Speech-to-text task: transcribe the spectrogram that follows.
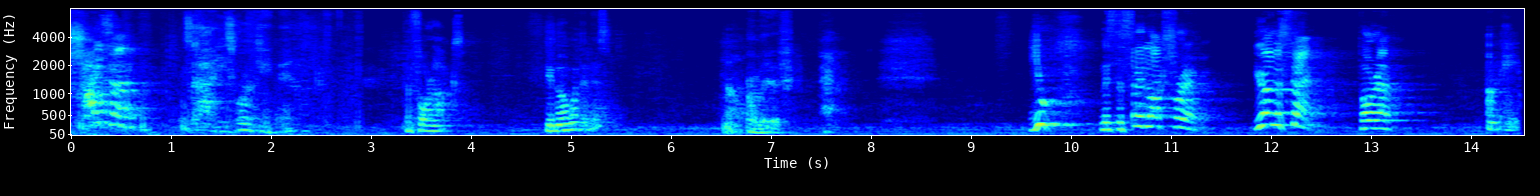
Scheiße! God, he's working, man. The four locks. You know what it is? No, primitive. You, Mr. Stay locks forever. You understand? Forever. Okay.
